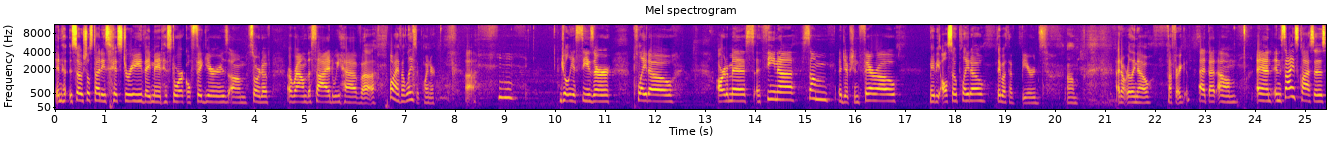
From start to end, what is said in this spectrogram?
in social studies history, they made historical figures, um, sort of around the side we have, uh, oh, I have a laser pointer. Uh, Julius Caesar, Plato, Artemis, Athena, some Egyptian pharaoh, maybe also Plato. They both have beards. Um, I don't really know, not very good at that. Um, and in science classes,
